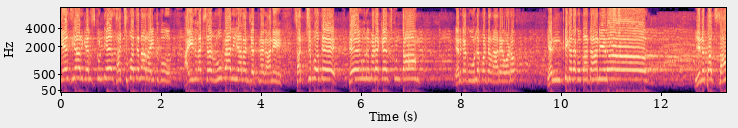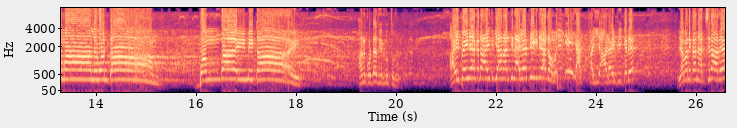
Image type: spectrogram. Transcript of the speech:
కేసీఆర్ గెలుచుకుంటే చచ్చిపోతే నా రైతుకు ఐదు లక్షల రూపాయలు ఇవ్వాలని చెప్పినా కానీ చచ్చిపోతే పేగులు మెడకేసుకుంటాం వెనకకు ఊళ్ళ పంట రారేవాడు. ఎంటికలకు బఠానీలు. ఇనుప సామాన్లు కొంటాం. బొంబాయి మిఠాయ్ అనుకుంటా తిరుగుతురు అయిపోయినాయి అక్కడ ఐదు గ్యారంటీలు. అయ్యే అక్కడ అట అక్క ఈ ఆడ పీకడే ఎవరికైనా వచ్చినా అదే?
